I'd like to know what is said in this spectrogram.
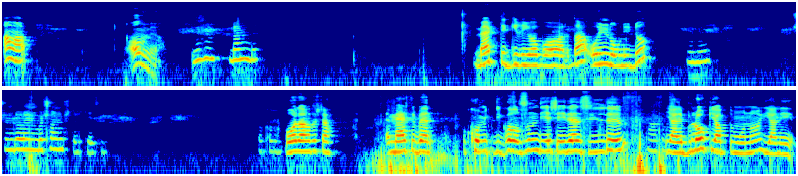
Ama olmuyor. Ben de. Mert de giriyor bu arada. Oyun doluydu. Hı hı. Şimdi oyun boşalmıştır kesin. Bakalım. Bu arada arkadaşlar Mert'i ben komiklik olsun diye şeyden sildim. Yani blok yaptım onu. Yani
